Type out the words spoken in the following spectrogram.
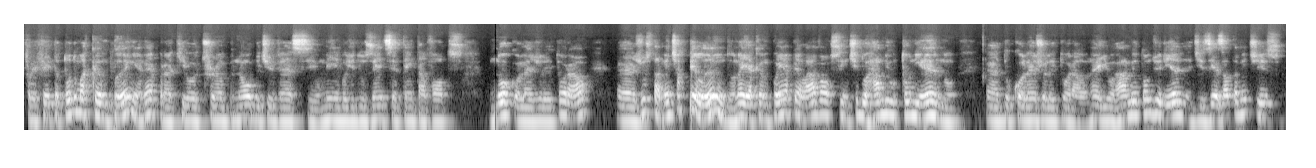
Foi feita toda uma campanha, né, para que o Trump não obtivesse o mínimo de 270 votos no colégio eleitoral, é, justamente apelando, né, e a campanha apelava ao sentido hamiltoniano é, do colégio eleitoral, né, e o Hamilton diria, dizia exatamente isso,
